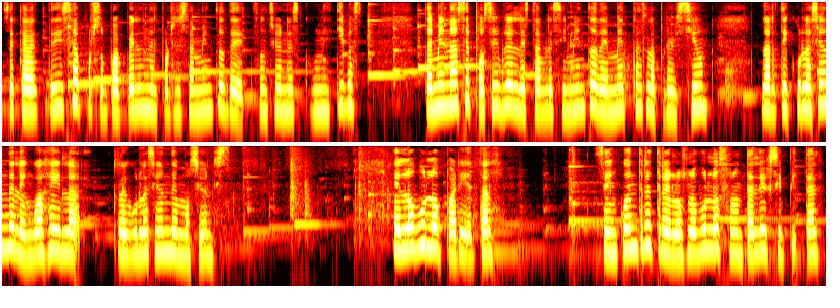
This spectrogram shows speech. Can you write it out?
Se caracteriza por su papel en el procesamiento de funciones cognitivas. También hace posible el establecimiento de metas, la previsión, la articulación del lenguaje y la regulación de emociones. El lóbulo parietal se encuentra entre los lóbulos frontal y occipital.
